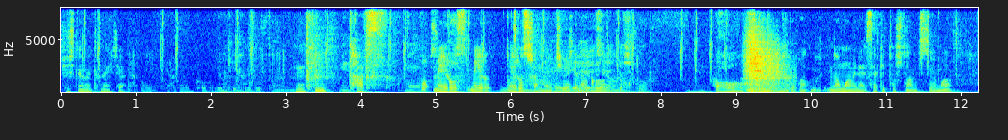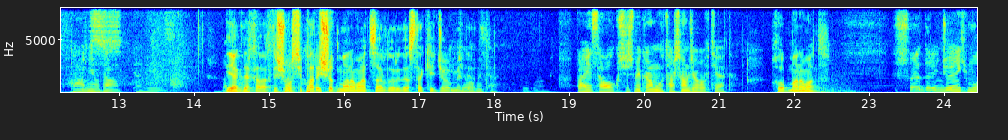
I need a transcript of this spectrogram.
чиш наметонад кард мумкин тафс мерос меросша чӣ мекунад? Нома менависад ки тошта ҳам чизои ма? Да ҳами одам як дақиқа вақти шумо сипарӣ шуд маромат сардори даста ки ҷавоб медиҳад. Ба ин савол кӯшиш мекунам муҳташам ҷавоб диҳад. Хуб маромат. Шояд дар ин ҷое ки мо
